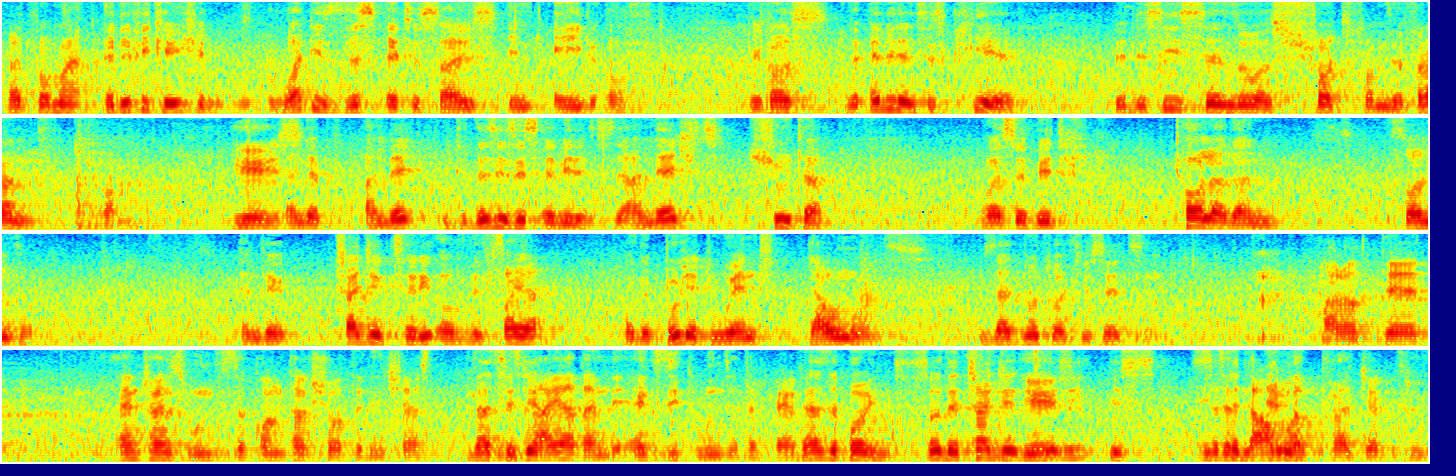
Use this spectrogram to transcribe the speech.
But for my edification, what is this exercise in aid of? Because the evidence is clear. The deceased Senzo was shot from the front. From, Yes. and the alleged, this is this evidence. The alleged shooter was a bit taller than Senzo. And the trajectory of the fire or the bullet went downwards. Is that not what you said, sir? My lord, the entrance wound is a contact shot in the chest. That's it's it, yeah. higher than the exit wound at the back. That's the point. So the trajectory Yes. is it's a downward angle. trajectory.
